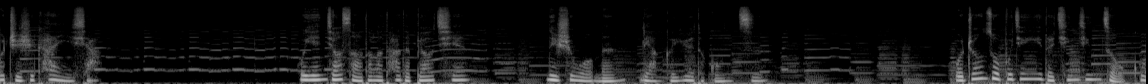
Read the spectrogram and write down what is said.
我只是看一下。我眼角扫到了他的标签，那是我们两个月的工资。我装作不经意的轻轻走过，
